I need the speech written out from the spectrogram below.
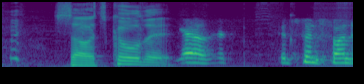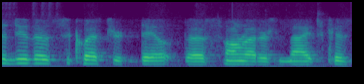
so it's cool that yeah, it's, been fun to do those sequestered the songwriters nights because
